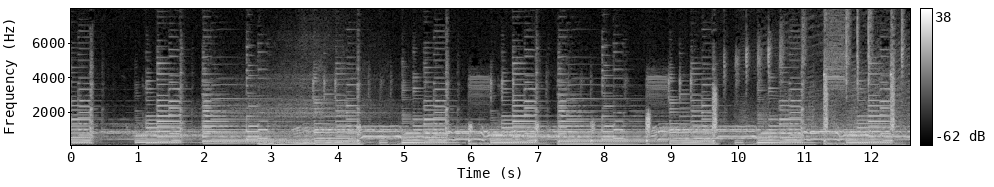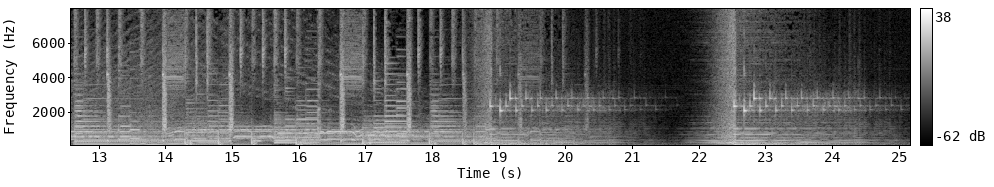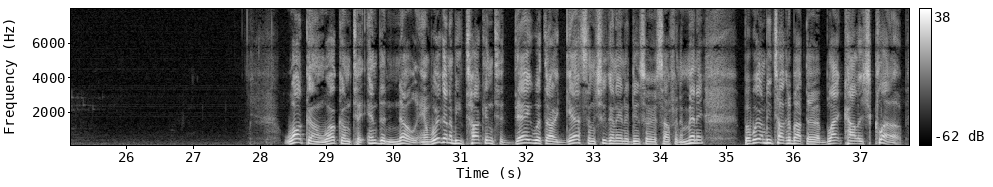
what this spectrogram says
Welcome, welcome to In the Know. And we're going to be talking today with our guest, and she's going to introduce herself in a minute. But we're going to be talking about the Black College Club.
